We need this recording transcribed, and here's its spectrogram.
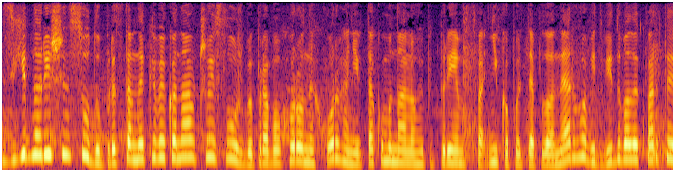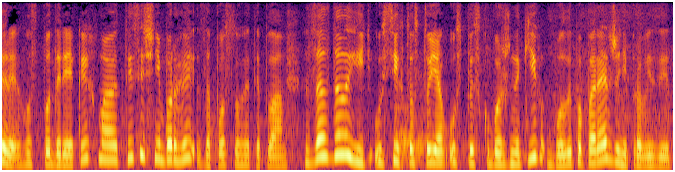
Згідно рішень суду, представники виконавчої служби правоохоронних органів та комунального підприємства «Нікопольтеплоенерго» відвідували квартири, господарі яких мають тисячні борги за послуги тепла. Заздалегідь усі, хто стояв у списку боржників, були попереджені про візит.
